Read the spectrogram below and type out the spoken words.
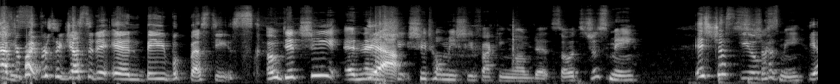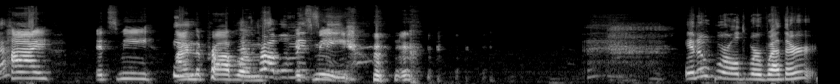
After Piper suggested it in Baby Book Besties. Oh, did she? And then Yeah. she, she told me she fucking loved it. So it's just me. It's just you. It's just me. yeah. Hi, it's me. I'm the problem. The problem, It's, it's me. In a world where whether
